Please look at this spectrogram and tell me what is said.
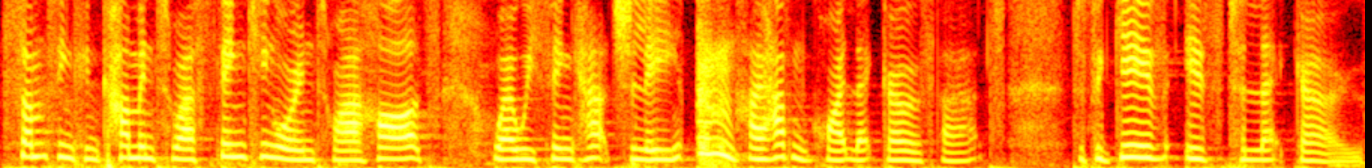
something can come into our thinking or into our hearts where we think, actually, I haven't quite let go of that. To forgive is to let go.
